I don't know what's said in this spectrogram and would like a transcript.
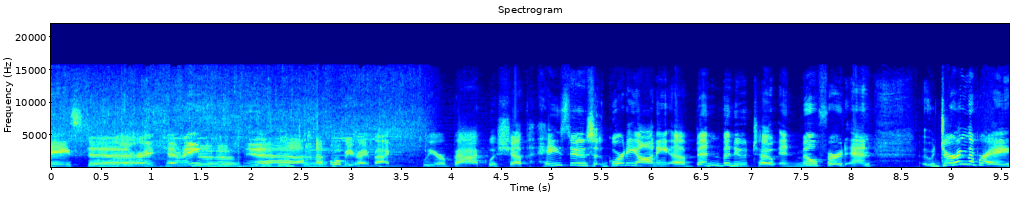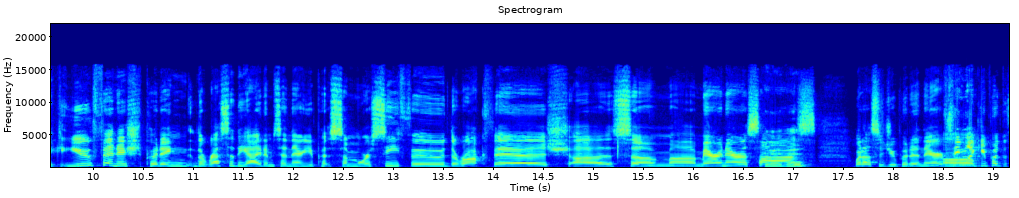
taste it. All Right, Jimmy? Uh-huh. Yeah. We'll be right back. We are back with Chef Jesus Gordiany of Benvenuto in Milford. And during the break, you finished putting the rest of the items in there. You put some more seafood, the rockfish, uh, some uh, marinara sauce. What else did you put in there? It seemed like you put the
